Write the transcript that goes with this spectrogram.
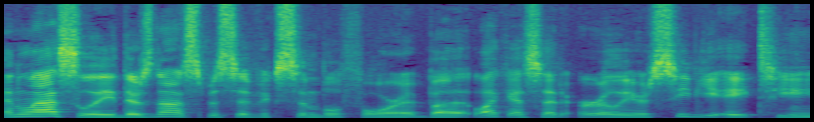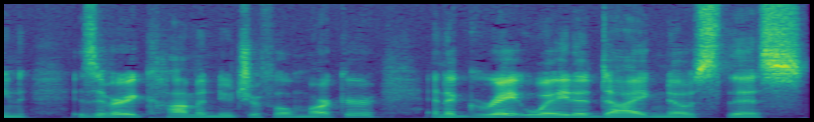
And lastly, there's not a specific symbol for it, but like I said earlier, CD18 is a very common neutrophil marker and a great way to diagnose this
